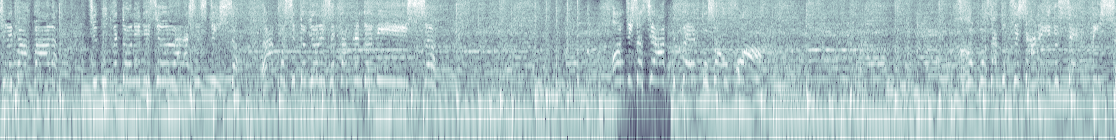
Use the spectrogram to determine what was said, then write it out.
Gilet pare-balles. Tu voudrais donner des yeux à la justice. Impossible de violer cette femme pleine de vices. Antisocial, tu perds ton sang-froid. Repense à toutes ces années de service.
